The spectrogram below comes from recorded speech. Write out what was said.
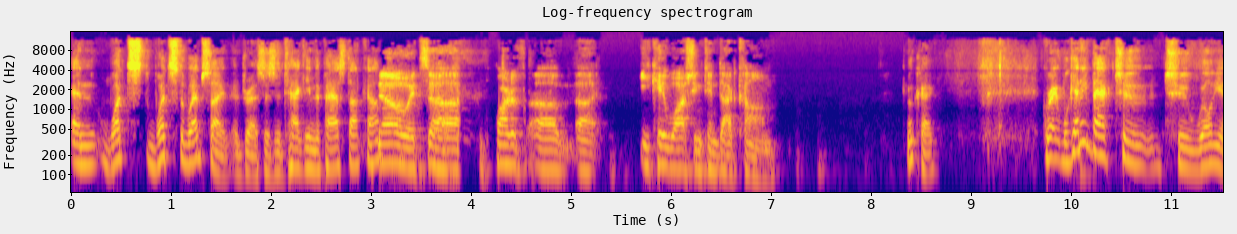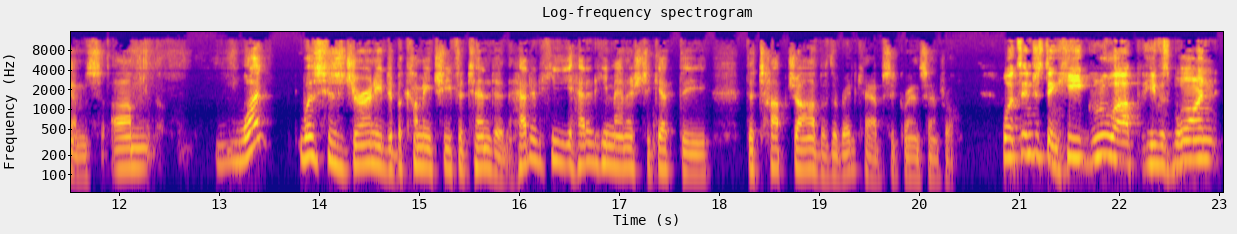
and what's what's the website address? Is it taggingthepast.com? no, it's uh, part of um, uh, ekwashington.com. Okay, great. Well, getting back to to Williams, um, what was his journey to becoming chief attendant? How did he how did he manage to get the the top job of the Red Caps at Grand Central? Well, it's interesting. He grew up. He was born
